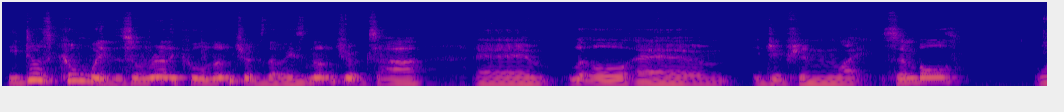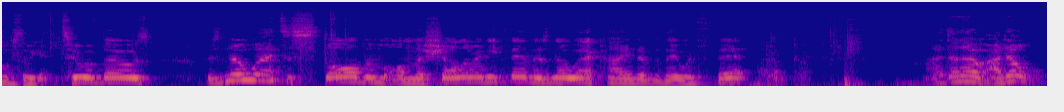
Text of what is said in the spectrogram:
he does come with some really cool nunchucks though. His nunchucks are um, little um, Egyptian like symbols. Obviously, we get two of those. There's nowhere to store them on the shell or anything. There's nowhere kind of that they would fit. I don't know. I don't.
